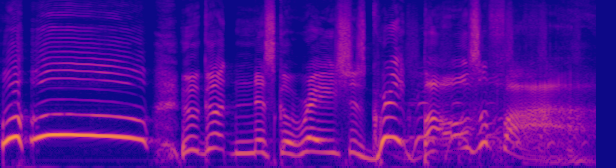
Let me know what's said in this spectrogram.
Woohoo! Goodness gracious, great balls of fire.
